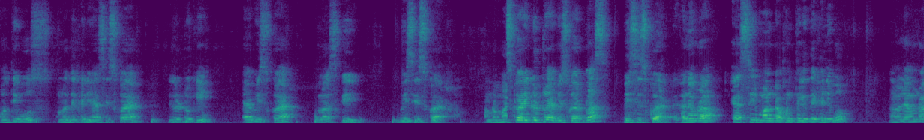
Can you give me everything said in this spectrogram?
অতিভুজ, আমরা দেখে নিই এস স্কোয়ার ইকুয়াল টু কি? এবি স্কোয়ার প্লাস কি? বিসি স্কোয়ার আমরা square equal to AB square plus BC square এখানে আমরা এসির মানটা ওখান থেকে দেখে নিব। তাহলে আমরা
